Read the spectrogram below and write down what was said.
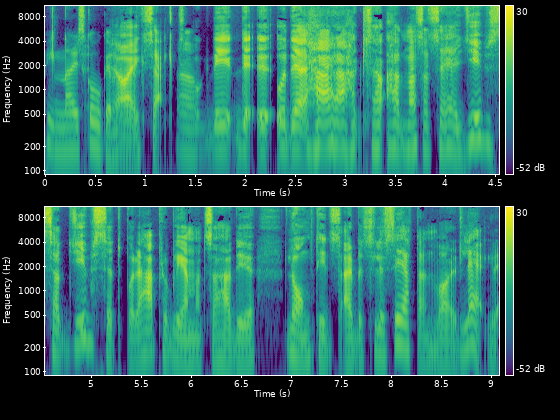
pinnar i skogen. Ja, exakt. Ja. Och, det, det, och det här hade man så att säga ljusat ljuset på det här problemet så hade ju långtidsarbetslösheten varit lägre.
